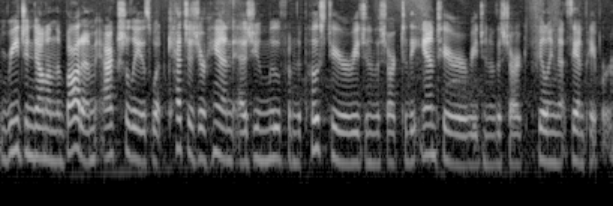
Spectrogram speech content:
region down on the bottom actually is what catches your hand as you move from the posterior region of the shark to the anterior region of the shark, feeling that sandpaper.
